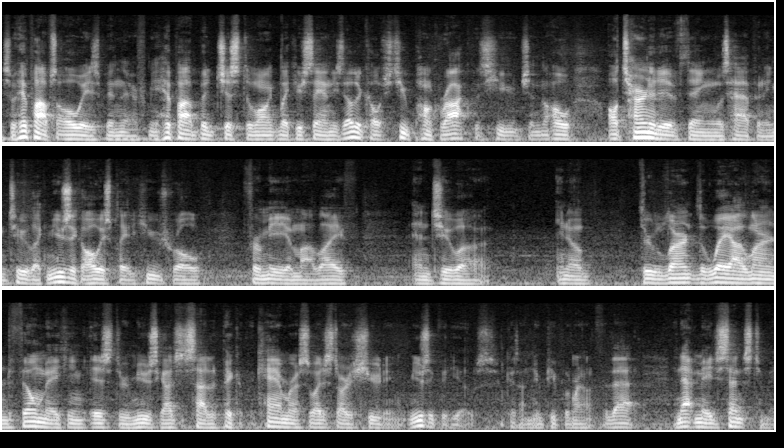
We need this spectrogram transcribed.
So hip hop's always been there for me. Hip hop but just along like you're saying these other cultures too punk rock was huge and the whole alternative thing was happening too. Like music always played a huge role for me in my life and to uh, you know, through learn the way I learned filmmaking is through music. I just decided to pick up a camera, so I just started shooting music videos because I knew people around for that, and that made sense to me.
